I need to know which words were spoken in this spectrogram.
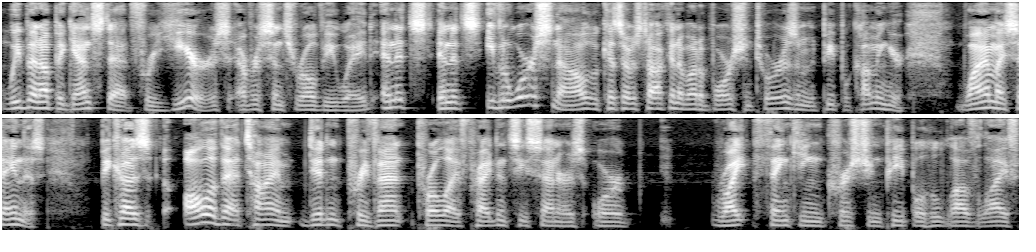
we've been up against that for years, ever since Roe v. Wade, and it's and it's even worse now because I was talking about abortion tourism and people coming here. Why am I saying this? Because all of that time didn't prevent pro-life pregnancy centers or right thinking Christian people who love life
